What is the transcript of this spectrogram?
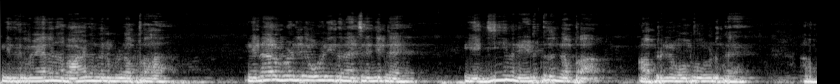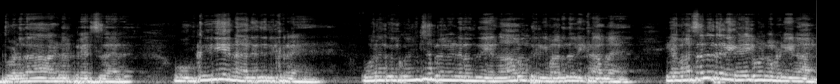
இதுக்கு மேல நான் வாழ விரும்பலப்பா. என்னால் முடிஞ்ச ஊழியத்தை நான் செஞ்சுட்டேன். என் ஜீவனை எடுத்துருங்கப்பா அப்படின்னு ஒப்பு கொடுத்தேன். அப்பொழுதுதான் ஆண்டவர் பேசுறாரு. உன் கிரியை நான் அறிந்திருக்கிறேன். உனக்கு கொஞ்சம் பலன் இருந்து என் நாமத்தை நீ மறுதளிக்காம என் வசனத்தை நீ கை கொண்டபடினார்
